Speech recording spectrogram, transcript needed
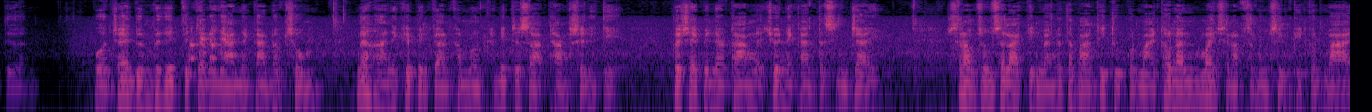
ำเตือน โปรดใช้ดุลพินิจวิจารณาในการรับชม เนื้อหาในคลิปเป็นการคำนวณคณิตศาสตร์ทางสถิติ เพื่อใช้เป็นแนวทางและช่วยในการตัดสินใจ สนับสนุนสลากินแบ่งรัฐบาลที่ถูกกฎหมายเท่านั้นไม่สนับสนุนสิ่งผิดกฎหมาย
